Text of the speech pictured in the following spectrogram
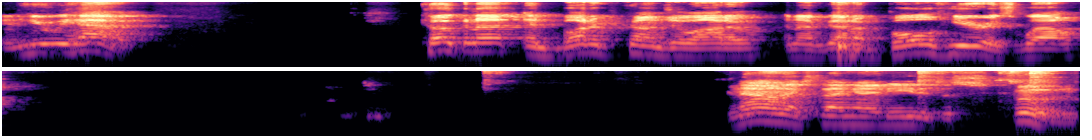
And here we have it. Coconut and butter pecan gelato. And I've got a bowl here as well. Now, next thing I need is a spoon.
